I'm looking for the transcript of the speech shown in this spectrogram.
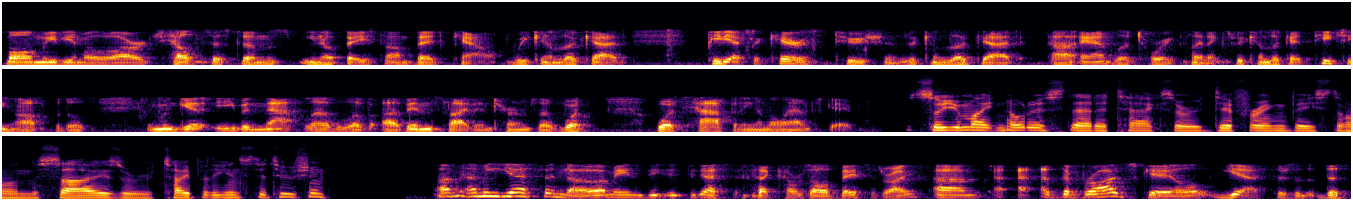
small, medium, or large health systems, you know, based on bed count. We can look at pediatric care institutions. We can look at uh, ambulatory clinics. We can look at teaching hospitals, and we get even that level of, of insight in terms of what what's happening in the landscape. So you might notice that attacks are differing based on the size or type of the institution. I mean, yes and no. I mean, yes, that covers all bases, right? Um, at the broad scale, yes, there's a, the,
